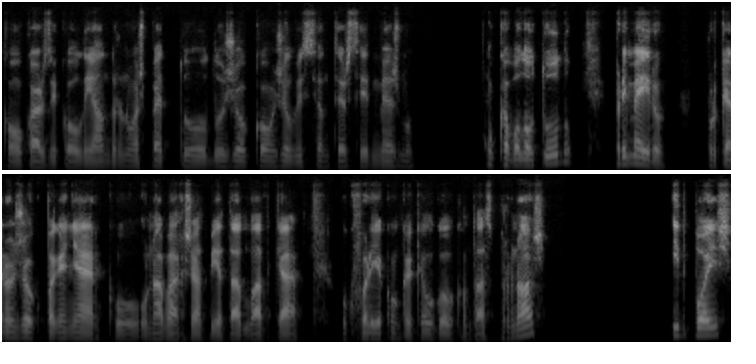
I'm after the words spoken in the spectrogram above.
com o Carlos e com o Leandro no aspecto do, do jogo com o Gil Vicente ter sido mesmo o que abalou tudo. Primeiro, porque era um jogo para ganhar, que o, o Navarro já devia estar do lado de cá, o que faria com que aquele gol contasse por nós. E depois,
